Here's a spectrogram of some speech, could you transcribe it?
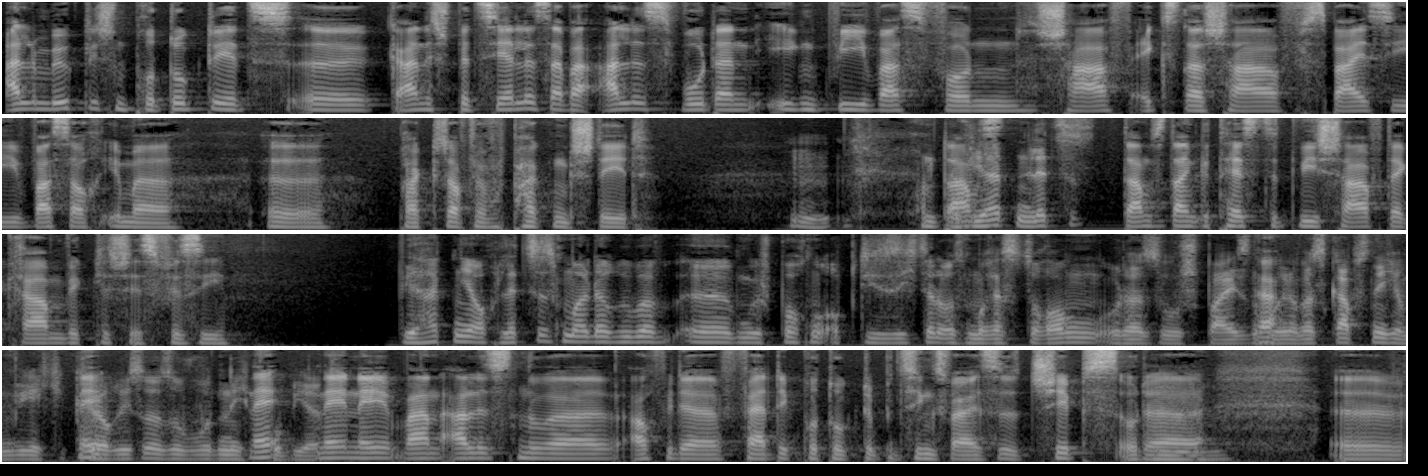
alle möglichen Produkte jetzt äh, gar nichts Spezielles, aber alles, wo dann irgendwie was von scharf, extra scharf, spicy, was auch immer äh, praktisch auf der Verpackung steht. Hm. Und da haben, wir sie- hatten letztes, da haben sie dann getestet, wie scharf der Kram wirklich ist für sie. Wir hatten ja auch letztes Mal darüber ähm, gesprochen, ob die sich dann aus dem Restaurant oder so Speisen Ja. holen. Aber es gab es nicht. Irgendwelche Nee. Currys oder so wurden nicht nee, probiert. Nee, nee, waren alles nur auch wieder Fertigprodukte, beziehungsweise Chips oder Mhm. äh,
